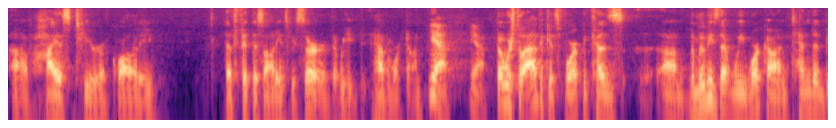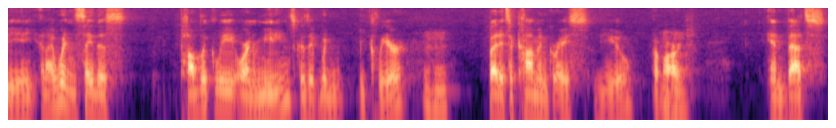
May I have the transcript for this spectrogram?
uh, highest tier of quality that fit this audience we serve that we haven't worked on. Yeah, yeah. But we're still advocates for it because um, the movies that we work on tend to be, and I wouldn't say this publicly or in meetings because it wouldn't be clear, but it's a common grace view of art. And that's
